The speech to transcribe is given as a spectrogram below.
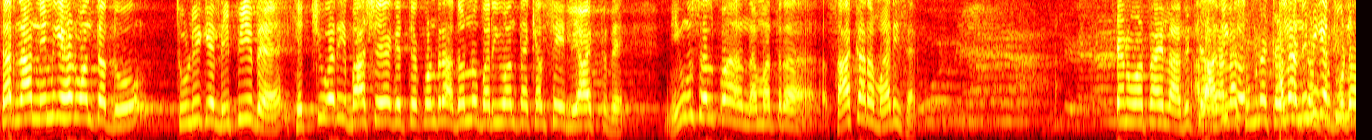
ಸರ್ ನಾನು ನಿಮ್ಗೆ ಹೇಳುವಂತದ್ದು ತುಳಿಗೆ ಲಿಪಿ ಇದೆ. ಹೆಚ್ಚುವರಿ ಭಾಷೆ ತಕೊಂಡ್ರೆ ಅದನ್ನು ಬರೆಯುವಂತ ಕೆಲಸ ಇಲ್ಲಿ ಆಗ್ತದೆ. ನೀವು ಸ್ವಲ್ಪ ನಮ್ಮ ಹತ್ರ ಸಹಕಾರ ಮಾಡಿ ಸರ್. ಏನು ಓದ್ತಾ ಇಲ್ಲ. ಅದಕ್ಕೆ ಅದೆಲ್ಲ ಸುಮ್ಮನೆ ಅಲ್ಲ ನಿಮಗೆ ತುಳು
